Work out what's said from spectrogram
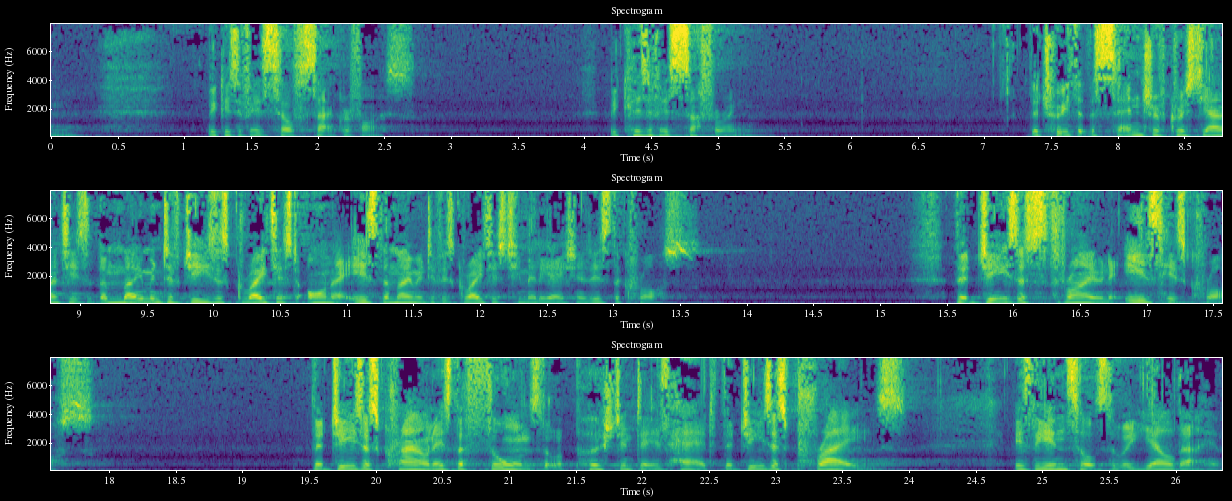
because of his self sacrifice, because of his suffering. The truth at the center of Christianity is that the moment of Jesus' greatest honor is the moment of his greatest humiliation. It is the cross. That Jesus' throne is his cross. That Jesus' crown is the thorns that were pushed into his head. That Jesus' praise is the insults that were yelled at him.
